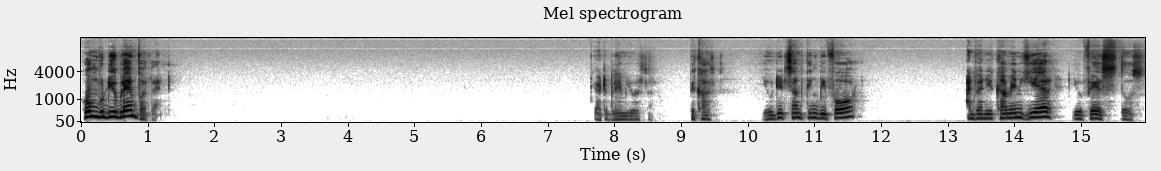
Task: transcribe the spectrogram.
Whom would you blame for that? You have to blame yourself because you did something before, and when you come in here, you face those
